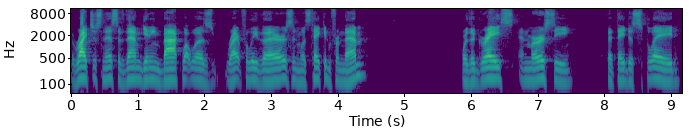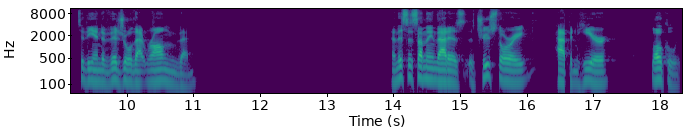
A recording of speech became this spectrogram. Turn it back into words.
The righteousness of them getting back what was rightfully theirs and was taken from them, or the grace and mercy that they displayed to the individual that wronged them? And this is something that is a true story, happened here locally.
